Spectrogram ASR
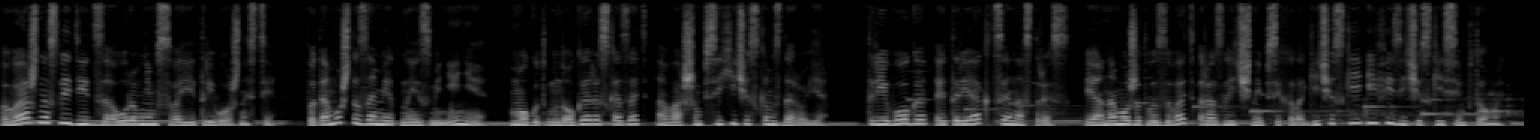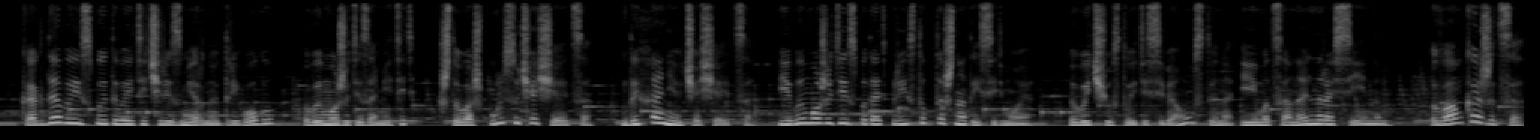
Важно следить за уровнем своей тревожности, потому что заметные изменения могут многое рассказать о вашем психическом здоровье. Тревога – это реакция на стресс, и она может вызывать различные психологические и физические симптомы. Когда вы испытываете чрезмерную тревогу, вы можете заметить, что ваш пульс учащается, дыхание учащается, и вы можете испытать приступ тошноты седьмое. Вы чувствуете себя умственно и эмоционально рассеянным. Вам кажется,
